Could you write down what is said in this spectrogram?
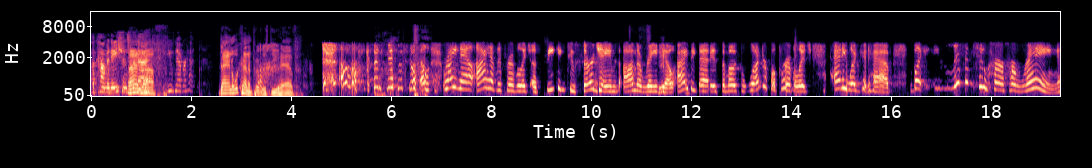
accommodations for Enough. that. You've never had. Diana, what kind of privilege do you have? Oh my goodness. Well, right now I have the privilege of speaking to Sir James on the radio. I think that is the most wonderful privilege anyone could have. But listen to her harangue.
